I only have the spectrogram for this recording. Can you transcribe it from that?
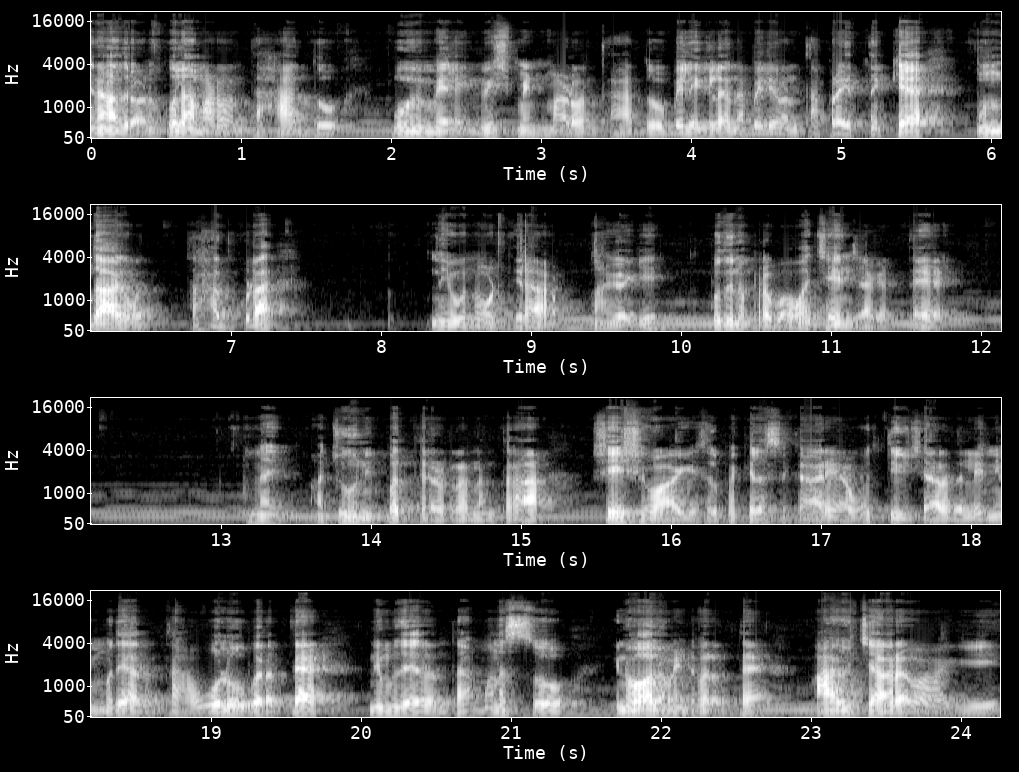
ಏನಾದರೂ ಅನುಕೂಲ ಮಾಡುವಂತಹದ್ದು, ಭೂಮಿ ಮೇಲೆ ಇನ್ವೆಸ್ಟ್ಮೆಂಟ್ ಮಾಡುವಂತಹದ್ದು ಬೆಳೆಗಳನ್ನು ಬೆಳೆಯುವಂತಹ ಪ್ರಯತ್ನಕ್ಕೆ ಮುಂದಾಗುವಂತಹದ್ದು ಕೂಡ ನೀವು ನೋಡ್ತೀರಾ. ಹಾಗಾಗಿ ಬುಧನ ಪ್ರಭಾವ ಚೇಂಜ್ ಆಗುತ್ತೆ. ಜೂನ್ ಇಪ್ಪತ್ತೆರಡರ ನಂತರ ವಿಶೇಷವಾಗಿ ಸ್ವಲ್ಪ ಕೆಲಸ ಕಾರ್ಯ, ವೃತ್ತಿ ವಿಚಾರದಲ್ಲಿ ನಿಮ್ಮದೇ ಆದಂತಹ ಒಲವು ಬರುತ್ತೆ, ನಿಮ್ಮದೇ ಆದಂತಹ ಮನಸ್ಸು ಇನ್ವಾಲ್ವ್ಮೆಂಟ್ ಬರುತ್ತೆ. ಆ ವಿಚಾರವಾಗಿ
